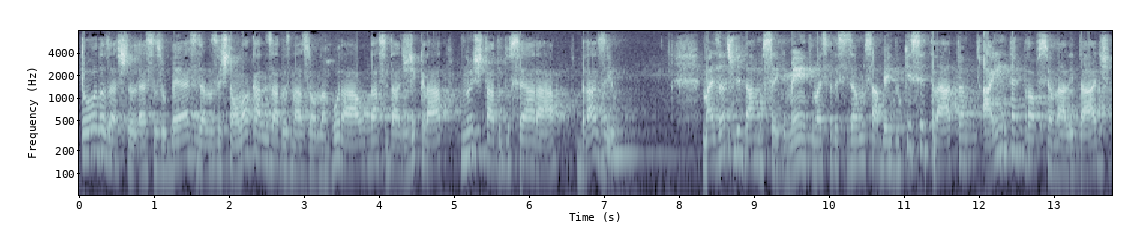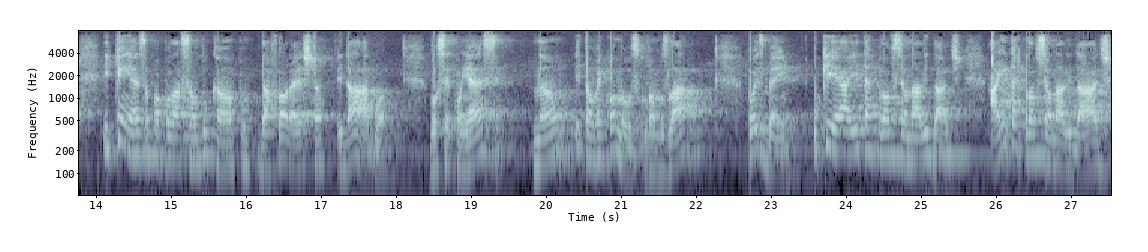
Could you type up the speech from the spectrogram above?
Todas essas UBS elas estão localizadas na zona rural da cidade de Crato, no estado do Ceará, Brasil. Mas antes de darmos seguimento, nós precisamos saber do que se trata a interprofissionalidade e quem é essa população do campo, da floresta e da água. Você conhece? Não? Então vem conosco, vamos lá? Pois bem, o que é a interprofissionalidade? A interprofissionalidade,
